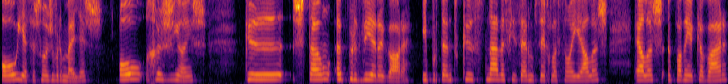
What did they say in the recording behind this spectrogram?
ou, e essas são as vermelhas, ou regiões que estão a perder agora. E, portanto, que se nada fizermos em relação a elas, elas podem acabar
